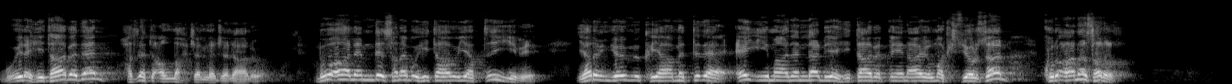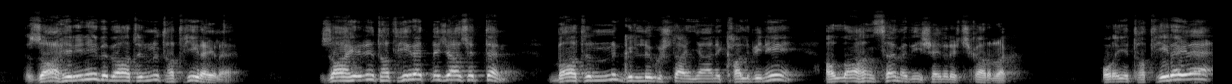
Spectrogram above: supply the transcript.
bu ile hitap eden Hazreti Allah Celle Celaluhu. Bu alemde sana bu hitabı yaptığı gibi yarın yevmü kıyamette de ey iman edenler diye hitap etmeye nail olmak istiyorsan Kur'an'a sarıl. Zahirini ve batınını tathir eyle. Zahirini tathir et necasetten, batınını gıllı güçten yani kalbini Allah'ın sevmediği şeylere çıkararak orayı tathir eyle,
